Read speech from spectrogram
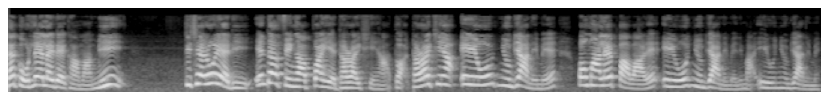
လက်ကိုလှည့်လိုက်တဲ့အခါမှာမင်း တီချာတို့ရဲ့ဒီ index finger point ရဲ့ direction ဟာသူက direction က A ကိုညွှန်ပြနေမယ်ပုံမှန်လဲပါပါတယ် A ကိုညွှန်ပြနေမယ်ဒီမှာ A ကိုညွှန်ပြနေမယ်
